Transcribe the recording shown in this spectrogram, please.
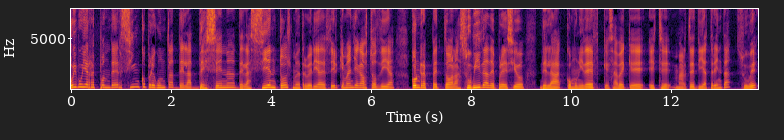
Hoy voy a responder cinco preguntas de las decenas, de las cientos, me atrevería a decir, que me han llegado estos días con respecto a la subida de precio de la comunidad que sabe que este martes, día 30, sube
